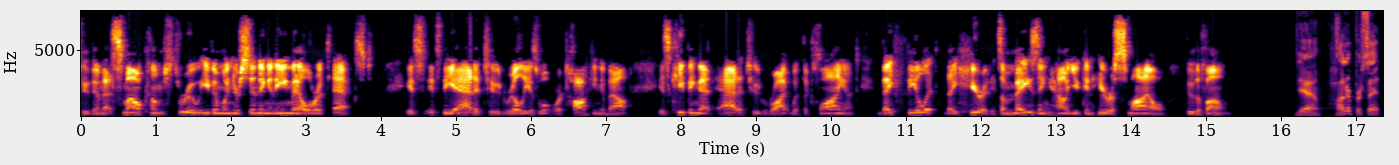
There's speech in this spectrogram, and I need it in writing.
to them. That smile comes through even when you're sending an email or a text. It's it's the attitude really is what we're talking about. Is keeping that attitude right with the client. They feel it, they hear it. It's amazing how you can hear a smile through the phone. Yeah, 100%.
